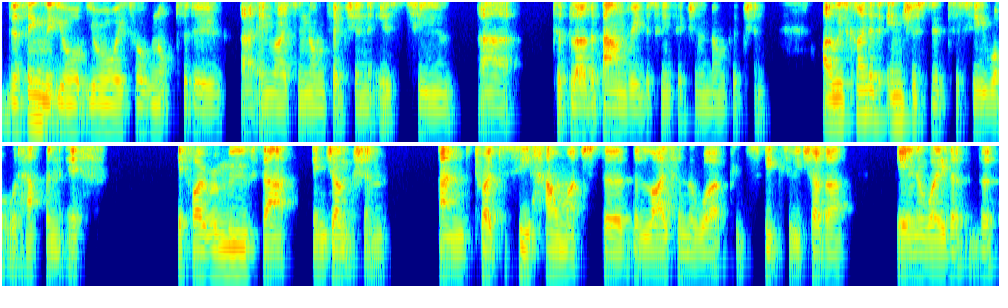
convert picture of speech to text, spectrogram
the thing that you're you're always told not to do uh, in writing nonfiction is to uh, to blur the boundary between fiction and nonfiction. I was kind of interested to see what would happen if if I removed that injunction and tried to see how much the the life and the work could speak to each other in a way that that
